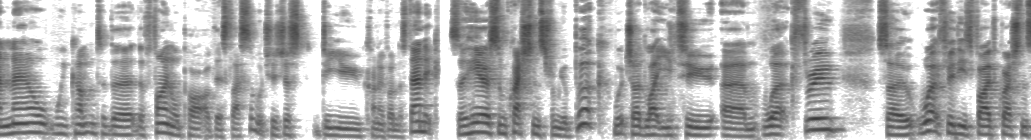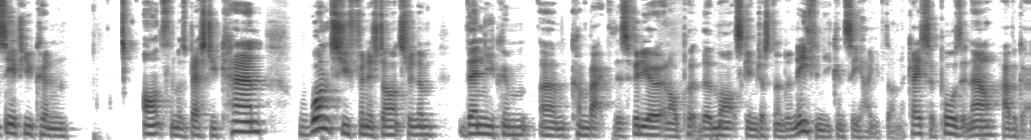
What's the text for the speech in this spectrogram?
and now we come to the, the final part of this lesson, which is just do you kind of understand it? So here are some questions from your book, which I'd like you to um, work through. So work through these five questions, see if you can answer them as best you can. Once you've finished answering them, then you can um, come back to this video and I'll put the mark scheme just underneath and you can see how you've done. Okay, so pause it now, have a go.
